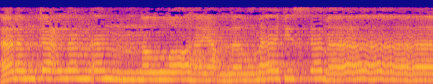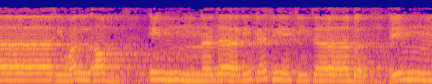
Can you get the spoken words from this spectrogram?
أَلَمْ تَعْلَمْ أَنَّ اللَّهَ يَعْلَمُ مَا فِي السَّمَاءِ وَالْأَرْضِ إِنَّ ذَلِكَ فِي كِتَابٍ إِنَّ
